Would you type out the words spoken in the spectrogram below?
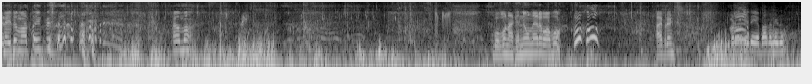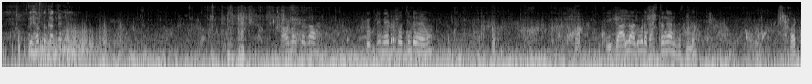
నేనైతే మొత్తం ఇప్పిస్తాను అమ్మా. బాబు నాకెన్ని ఉన్నాయరా బాబు. Hi friends. ఇప్పటివరకు అయితే ఏ బాధ లేదు. We have to continue almost ఒక ఫిఫ్టీ మీటర్స్ వచ్చింటే మేము. ఈ గాల్లో అది కూడా కష్టంగా అనిపిస్తుంది. But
